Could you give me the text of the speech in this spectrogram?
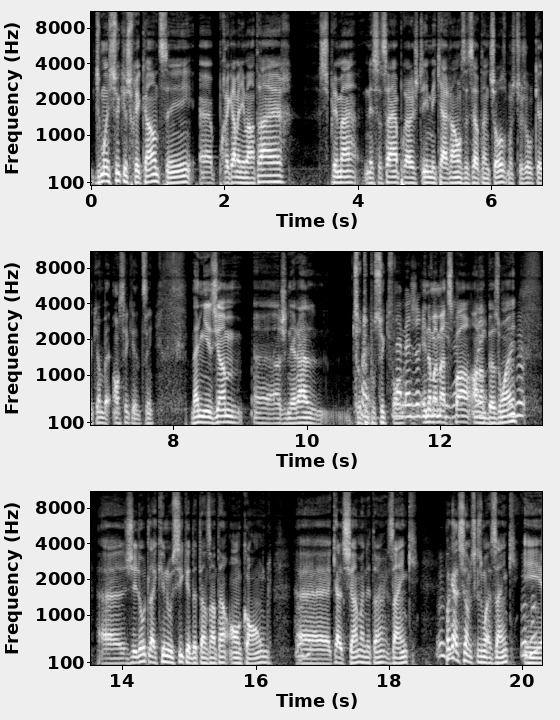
du moins ceux que je fréquente, c'est un programme alimentaire, supplément nécessaire pour ajouter mes carences de certaines choses. Moi, je suis toujours quelqu'un, ben, on sait que, tu sais, magnésium, euh, en général, surtout Ouais. pour ceux qui font énormément de sport, gens, en ont besoin. Mhm. Euh, J'ai d'autres lacunes aussi que de temps en temps, on comble. Euh, calcium, en est un. Zinc. Pas calcium, excuse-moi, zinc. Et,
